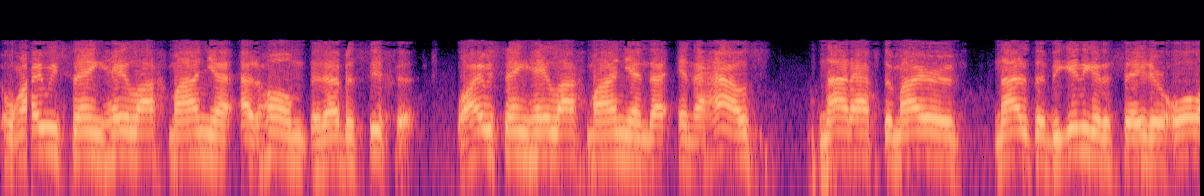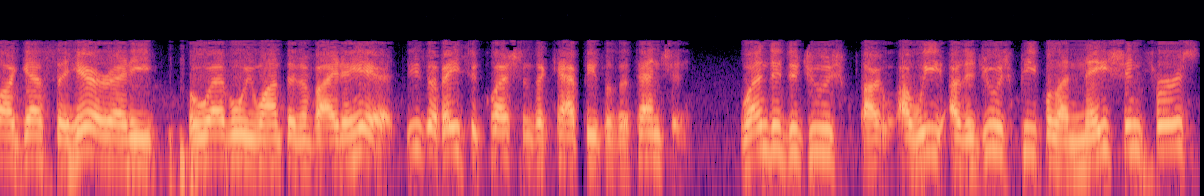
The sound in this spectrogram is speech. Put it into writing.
Why are we saying Ha Lachma Anya at home? The Rebbe Sicha. Why are we saying Ha Lachma Anya in the in the house? Not after Meyer, not at the beginning of the seder. All our guests are here already. Whoever we want to invite are here. These are basic questions that catch people's attention. When did the Jewish are, are we are the Jewish people a nation first,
